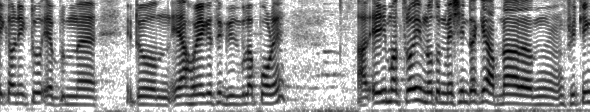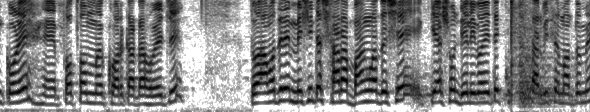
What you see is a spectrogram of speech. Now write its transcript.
এই কারণে একটু একটু এয়া হয়ে গেছে গ্রিজগুলো পরে। আর এই মাত্রই নতুন মেশিনটাকে আপনার ফিটিং করে প্রথম খড় কাটা হয়েছে। তো আমাদের এই মেশিনটা সারা বাংলাদেশে ক্যাশ অন ডেলিভারিতে কুরিয়ার সার্ভিসের মাধ্যমে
